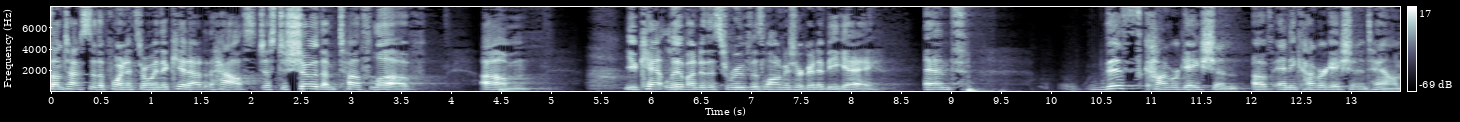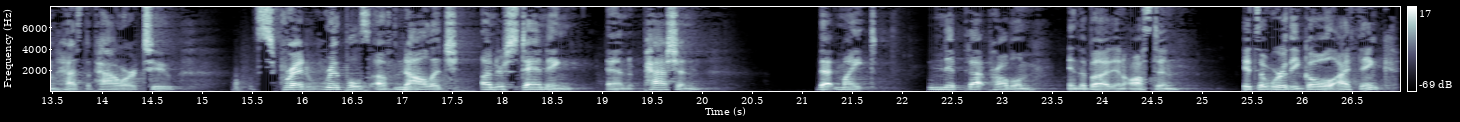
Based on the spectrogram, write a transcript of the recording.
sometimes to the point of throwing their kid out of the house just to show them tough love. Um, you can't live under this roof as long as you're going to be gay. And this congregation of any congregation in town has the power to spread ripples of knowledge, understanding, and passion that might nip that problem in the bud in Austin. It's a worthy goal, I think.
